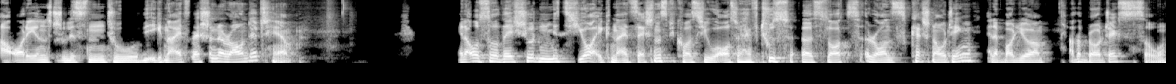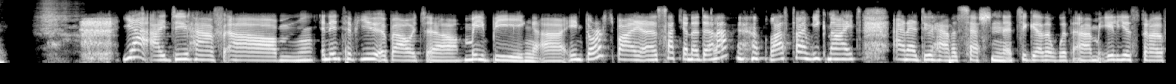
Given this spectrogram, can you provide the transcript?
Our audience should listen to the Ignite session around it. Yeah. And also, they shouldn't miss your Ignite sessions because you also have two uh, slots around sketchnoting and about your other projects. So yeah, I do have um, an interview about uh, me being uh, endorsed by uh, Satya Nadella last time Ignite, and I do have a session together with um, Strouf,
